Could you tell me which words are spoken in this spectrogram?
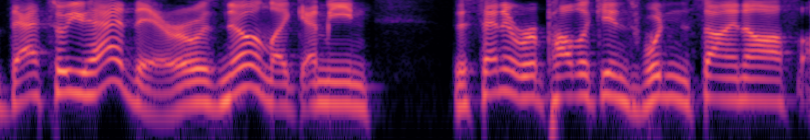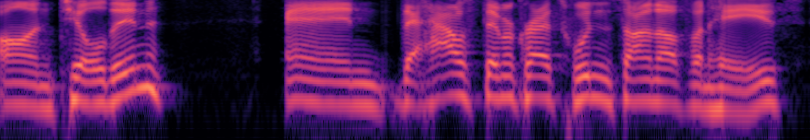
that's what you had there. It was known. Like, I mean, the Senate Republicans wouldn't sign off on Tilden, and the House Democrats wouldn't sign off on Hayes.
